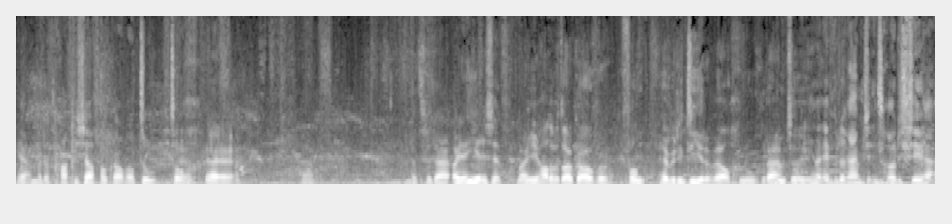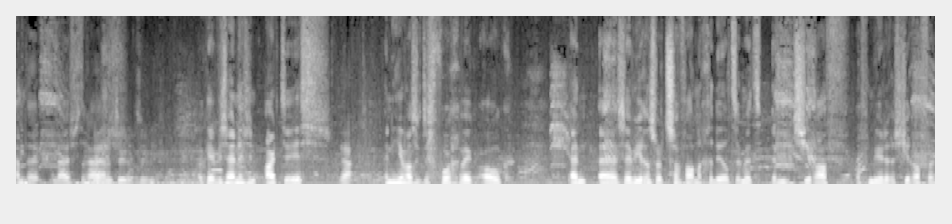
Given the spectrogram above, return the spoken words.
Ja, maar dat gaf je zelf ook al wel toe, toch? Ja, ja, ja. ja. Dat we daar... Oh ja, hier is het. Maar hier hadden we het ook over, van hebben die dieren wel genoeg ruimte? Wil je even de ruimte introduceren aan de luisteraars? Ja, natuurlijk, natuurlijk. Oké, we zijn dus in Artis. Ja. En hier was ik dus vorige week ook. En eh, ze hebben hier een soort savanne gedeelte met een giraf, of meerdere giraffen.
